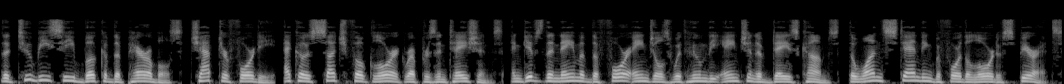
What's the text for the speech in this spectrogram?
The 2 BC Book of the Parables, chapter 40, echoes such folkloric representations, and gives the name of the four angels with whom the Ancient of Days comes, the ones standing before the Lord of Spirits,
